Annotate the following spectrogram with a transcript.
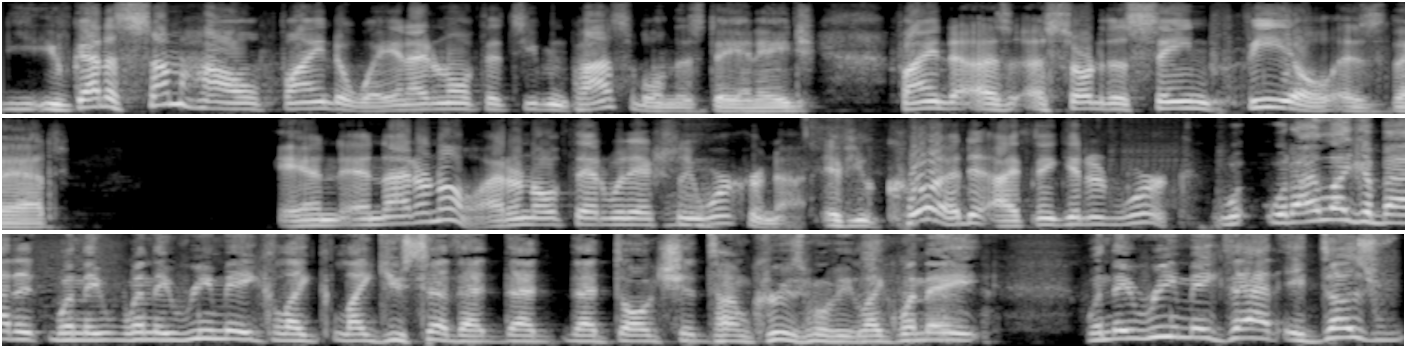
you've got to somehow find a way, and I don't know if that's even possible in this day and age. Find a, a sort of the same feel as that, and and I don't know. I don't know if that would actually work or not. If you could, I think it'd work. What, what I like about it when they when they remake like like you said that that that dog shit Tom Cruise movie like when they when they remake that it does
